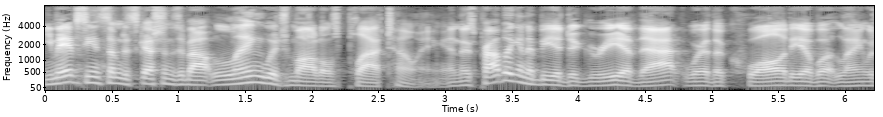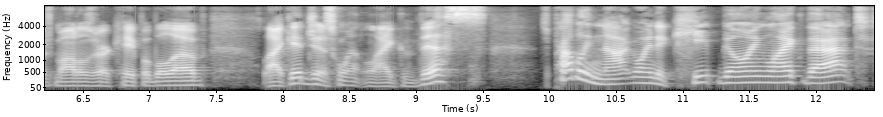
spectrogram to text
You may have seen some discussions about language models plateauing, and there's probably going to be a degree of that where the quality of what language models are capable of, like it just went like this. It's probably not going to keep going like that.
